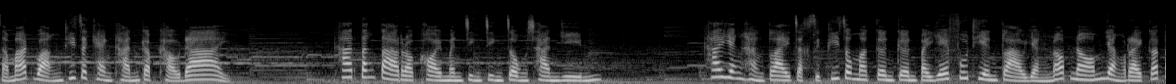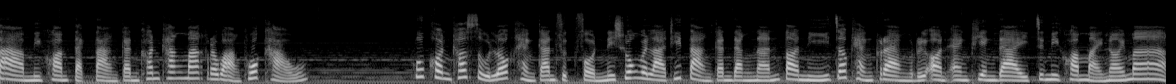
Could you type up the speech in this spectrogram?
สามารถหวังที่จะแข่งขันกับเขาได้ข้าตั้งตารอคอยมันจริง ๆ จงชาญยิ้มข้ายังห่างไกลจากสิทธิพี่จงมาเกินเกินไปเย่ฟู่เทียนกล่าวอย่างนอบน้อมอย่างไรก็ตามมีความแตกต่างกันค่อนข้างมากระหว่างพวกเขา ผู้คนเข้าสู่โลกแห่งการฝึกฝนในช่วงเวลาที่ต่างกันดังนั้น ตอนนี้เจ้าแข็งแกร่งหรืออ่อนแอเพียงใดจึงมีความหมายน้อยมาก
